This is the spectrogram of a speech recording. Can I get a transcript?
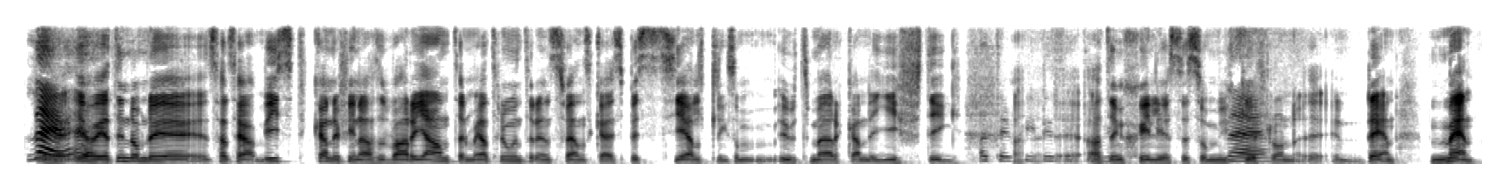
Nej. Eh, Jag vet inte om det är, så att säga, visst kan det finnas varianter, men jag tror inte den svenska är speciellt liksom utmärkande giftig. Att den skiljer sig Att den skiljer sig så mycket Nej. från eh, den. Men,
